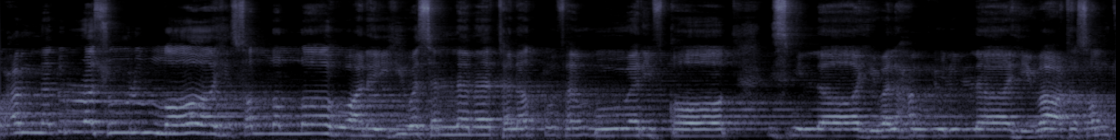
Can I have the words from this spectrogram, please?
محمد رسول الله صلى الله عليه وسلم تلطفا ورفقا. بسم الله والحمد لله واعتصمت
